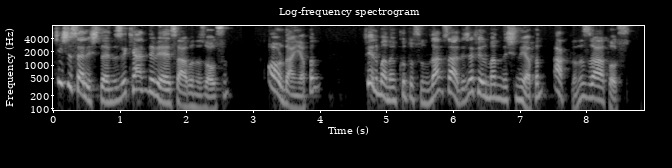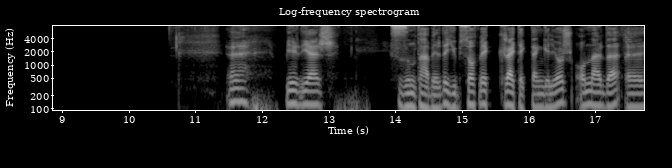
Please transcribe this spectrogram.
Kişisel işlerinizi kendi bir hesabınız olsun. Oradan yapın. Firmanın kutusundan sadece firmanın işini yapın. Aklınız rahat olsun. Ee, bir diğer sızıntı haberi de Ubisoft ve Crytek'ten geliyor. Onlar da e,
